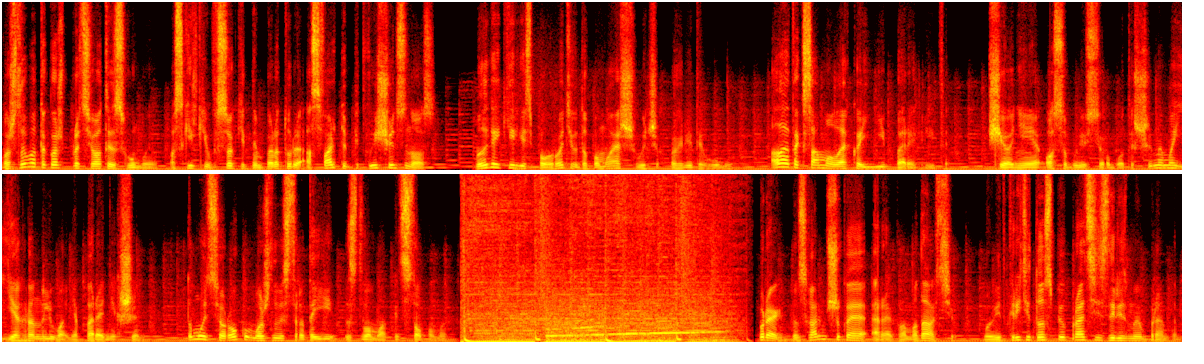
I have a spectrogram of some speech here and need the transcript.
Важливо також працювати з гумою, оскільки високі температури асфальту підвищують знос. Велика кількість поворотів допомагає швидше прогріти гуму, але так само легко її перегріти. Ще однією особливістю роботи шинами є гранулювання передніх шин, тому цього року можливі стратегії з двома підстопами. Проект Безгальм шукає рекламодавців. Ми відкриті до співпраці з різними брендами.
